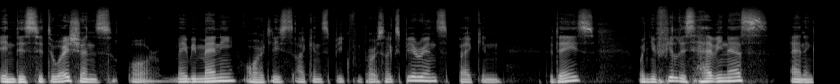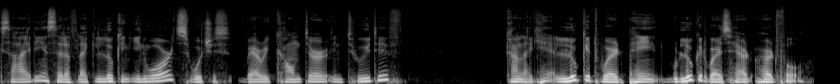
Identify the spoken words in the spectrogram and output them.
in these situations, or maybe many, or at least I can speak from personal experience back in the days when you feel this heaviness and anxiety, instead of like looking inwards, which is very counterintuitive, kind of like hey, look at where it pain, look at where it's hurt, hurtful.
